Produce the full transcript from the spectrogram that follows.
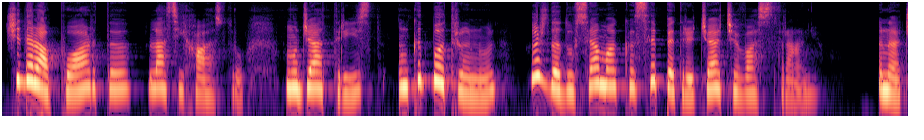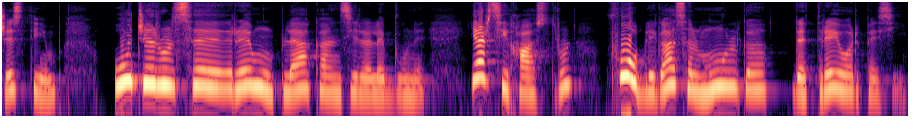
și de la poartă la Sihastru. Mugea trist, încât bătrânul își dădu seama că se petrecea ceva straniu. În acest timp, ugerul se reumplea ca în zilele bune, iar Sihastrul fu obligat să-l mulgă de trei ori pe zi.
